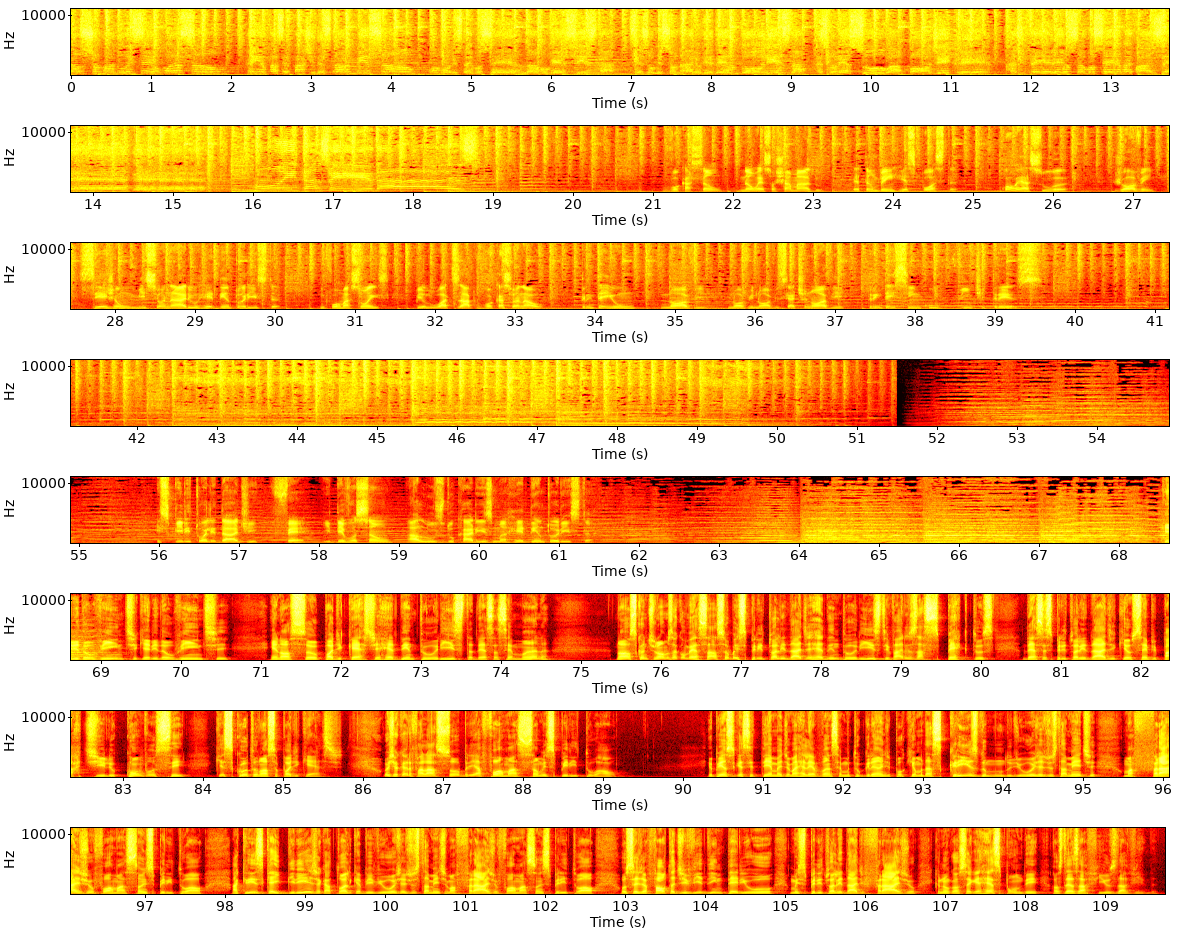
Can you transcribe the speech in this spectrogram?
o chamado em seu coração. Venha fazer parte desta missão. O amor está em você, não resista. Seja um missionário redentorista. A escolha é sua, pode crer. A diferença você vai fazer. Muitas vidas. Vocação não é só chamado, é também resposta. Qual é a sua? Jovem, seja um missionário redentorista. Informações pelo WhatsApp vocacional 31 99979 3523. Espiritualidade fé e devoção à luz do carisma redentorista. Querido ouvinte, querida ouvinte, em nosso podcast redentorista dessa semana, nós continuamos a conversar sobre a espiritualidade redentorista e vários aspectos dessa espiritualidade que eu sempre partilho com você que escuta o nosso podcast. Hoje eu quero falar sobre a formação espiritual. Eu penso que esse tema é de uma relevância muito grande, porque uma das crises do mundo de hoje é justamente uma frágil formação espiritual. A crise que a Igreja Católica vive hoje é justamente uma frágil formação espiritual, ou seja, falta de vida interior, uma espiritualidade frágil que não consegue responder aos desafios da vida.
